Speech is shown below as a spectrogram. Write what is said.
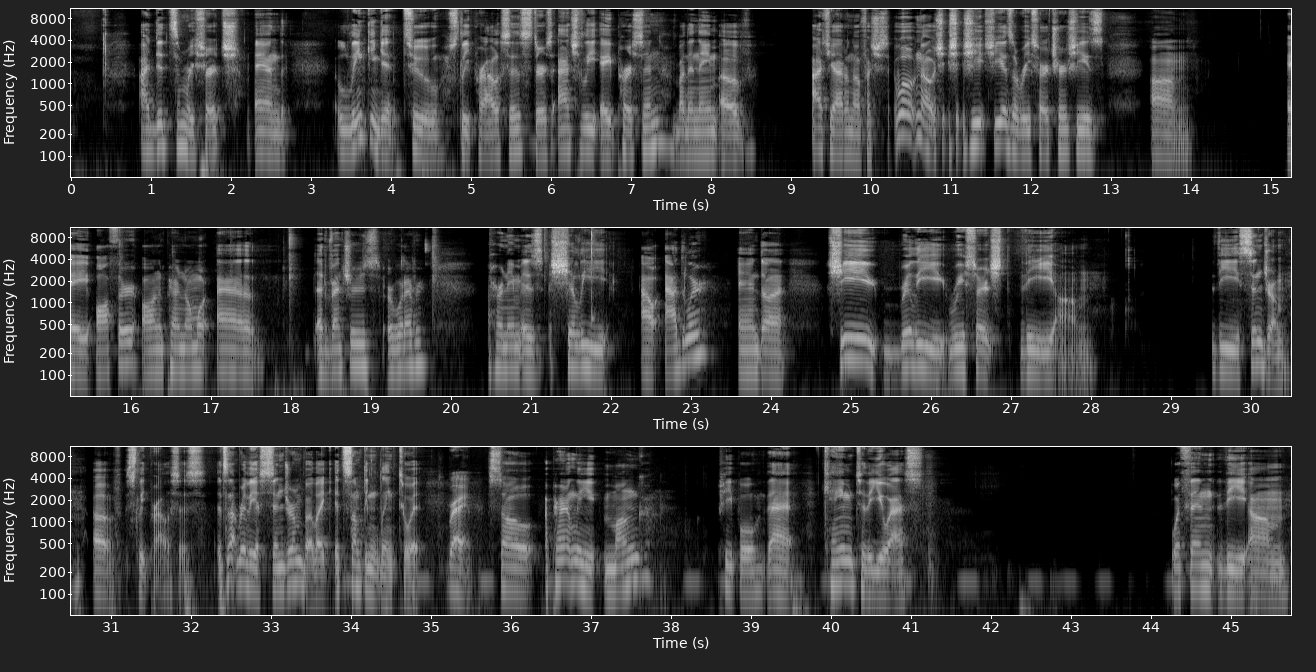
I did some research and linking it to sleep paralysis, there's actually a person by the name of. Actually, I don't know if I should. Well, no, she she she is a researcher. She's um a author on paranormal uh, adventures or whatever. Her name is Shelley R. Adler, and uh, she really researched the um the syndrome of sleep paralysis. It's not really a syndrome, but like it's something linked to it. Right. So apparently, Hmong people that came to the U.S. within the um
